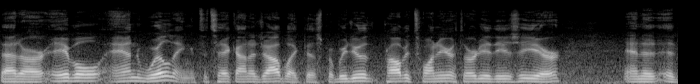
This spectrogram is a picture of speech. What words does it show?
that are able and willing to take on a job like this. But we do probably 20 or 30 of these a year, and it, it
